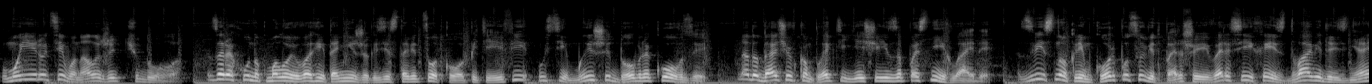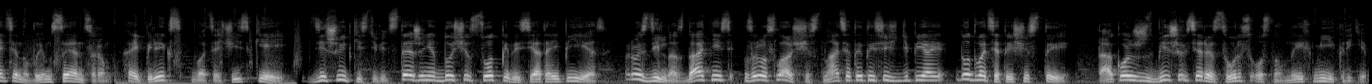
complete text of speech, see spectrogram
У моїй руці вона лежить чудово. За рахунок малої ваги та ніжок зі 100% PTFE усі миші добре ковзають. На додачу в комплекті є ще й запасні глайди. Звісно, крім корпусу, від першої версії Haze 2 відрізняється новим сенсором HyperX 26K зі швидкістю відстеження до 650 IPS. Роздільна здатність зросла з 16 тисяч DPI до 26. Також збільшився ресурс основних мікріків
